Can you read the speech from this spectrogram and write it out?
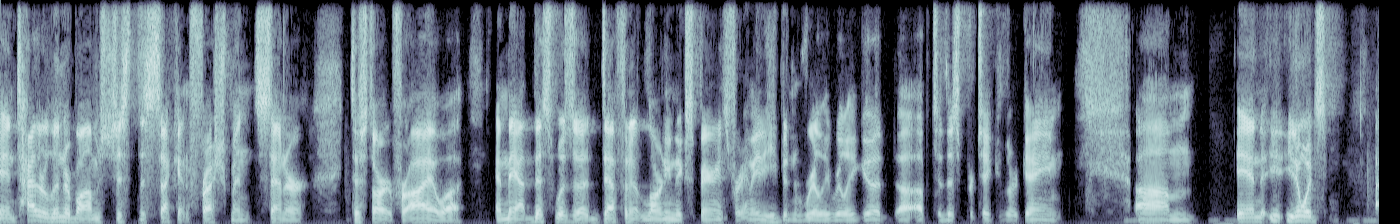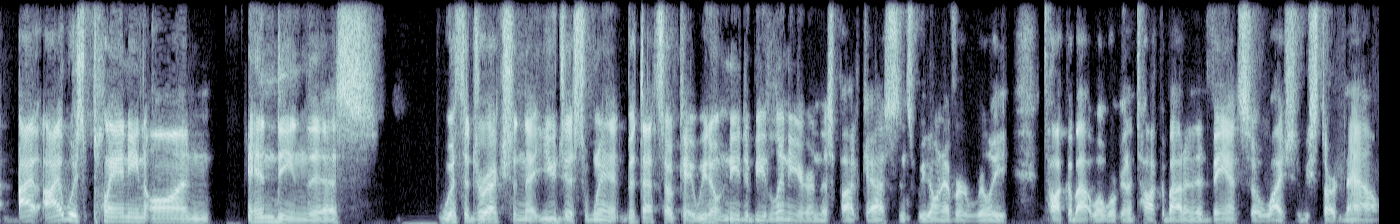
and Tyler Linderbaum is just the second freshman center to start for Iowa, and that this was a definite learning experience for him. He'd been really, really good uh, up to this particular game. Um, and you know, it's I, I was planning on ending this with the direction that you just went, but that's okay. We don't need to be linear in this podcast since we don't ever really talk about what we're going to talk about in advance. So why should we start now?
